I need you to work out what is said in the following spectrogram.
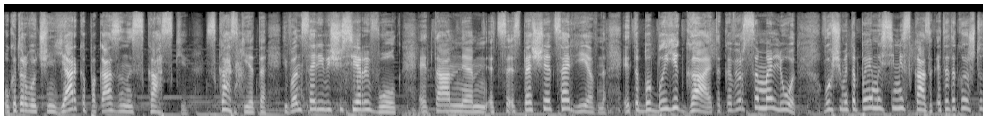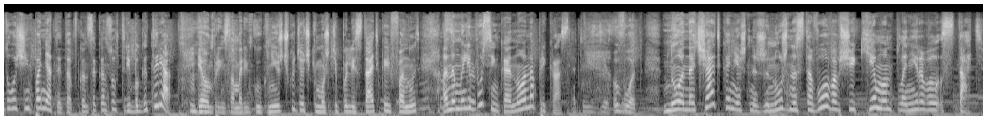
у которого очень ярко показаны сказки. Сказки – это Иван Царевич и Серый Волк, это м, ц- Спящая царевна, это Баба-Яга, это Ковер-самолет. В общем, это поэмы семи сказок. Это такое что-то очень понятное. Это, в конце концов, три богатыря. Я вам принесла маленькую книжечку, девочки, можете полистать, кайфануть. Она малепусенькая, но она прекрасная. Вот. Но начать, конечно же, нужно с того вообще, кем он планировал стать.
